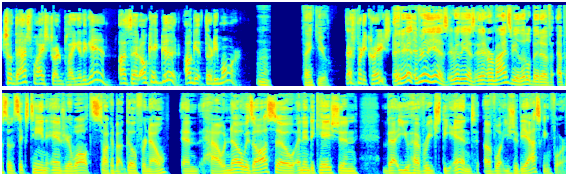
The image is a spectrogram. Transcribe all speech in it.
So that's why I started playing it again. I said, okay, good. I'll get 30 more. Mm. Thank you. That's pretty crazy. It is. It really is. It really is. And it reminds me a little bit of episode 16, Andrea Waltz talking about go for no and how no is also an indication that you have reached the end of what you should be asking for.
